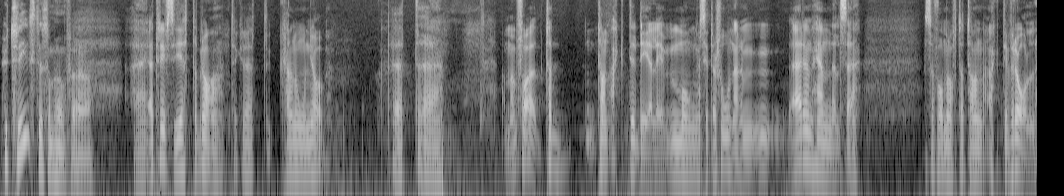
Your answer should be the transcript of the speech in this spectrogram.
Hur trivs du som hundförare? Eh, Jag trivs jättebra. Tycker det är ett kanonjobb. Det är ett, eh, man får ta, ta en aktiv del i många situationer. Mm, Är det en händelse så får man ofta ta en aktiv roll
